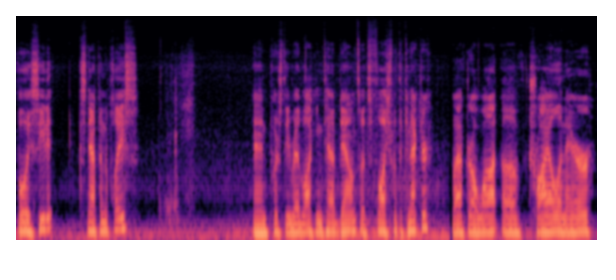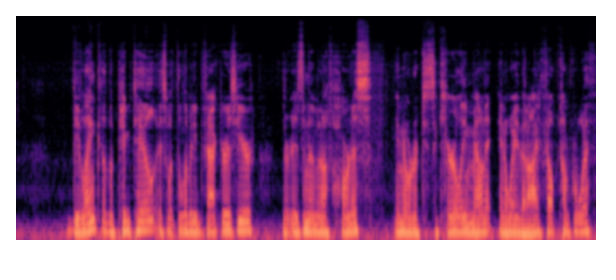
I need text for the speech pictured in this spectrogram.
fully seat it, snap into place, and push the red locking tab down so it's flush with the connector. So After a lot of trial and error, the length of the pigtail is what the limiting factor is here. There isn't enough harness in order to securely mount it in a way that I felt comfortable with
